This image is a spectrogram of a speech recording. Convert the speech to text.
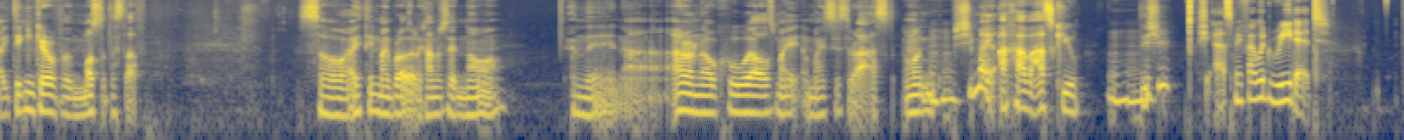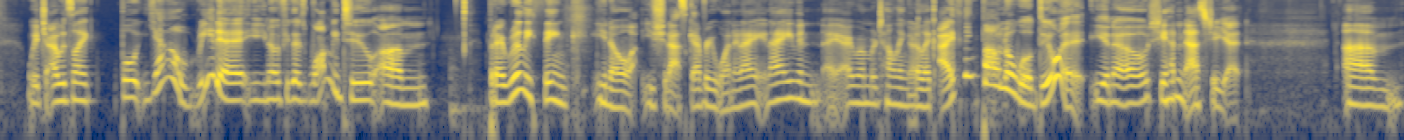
like taking care of most of the stuff. So i think my brother alejandro said no. And then uh, i don't know who else my my sister asked. I mean, Mm-hmm. she might have asked you. Did she? She asked me if i would read it which i was like well yeah I'll read it you know if you guys want me to um But I really think, you know, you should ask everyone. And I and I even I, I remember telling her, like, I think Paulo will do it, you know. She hadn't asked you yet. Um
